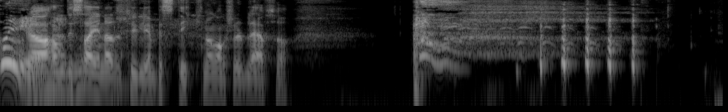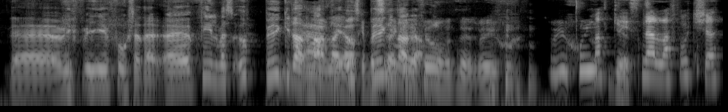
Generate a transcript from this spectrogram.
Skeden! Ja, han designade tydligen bestick någon gång så det blev så. Eh, vi, vi fortsätter. Eh, filmens uppbyggnad Jävlar, Matti, jag ska besöka det uppbyggnaden. forumet nu. Det var ju, det var ju Matti, skitgött. snälla fortsätt.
